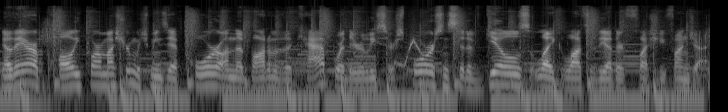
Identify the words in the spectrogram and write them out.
Now they are a polypore mushroom, which means they have pore on the bottom of the cap where they release their spores instead of gills like lots of the other fleshy fungi.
